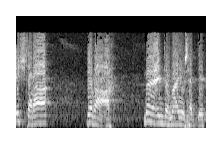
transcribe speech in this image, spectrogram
اشترى بضاعة. ما عنده ما يسدد.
